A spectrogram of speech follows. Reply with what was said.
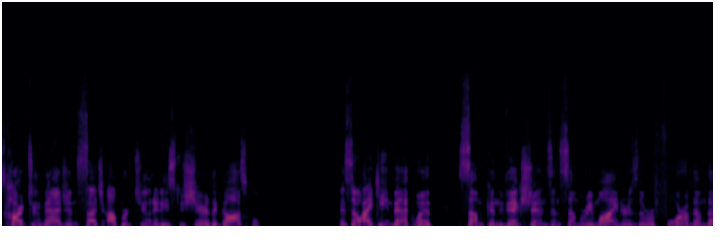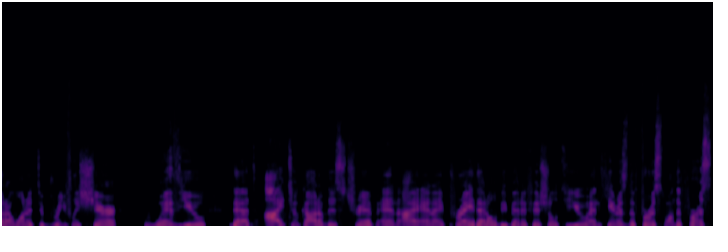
It's hard to imagine such opportunities to share the gospel. And so I came back with some convictions and some reminders. There were four of them that I wanted to briefly share with you that I took out of this trip, and I, and I pray that it'll be beneficial to you. And here's the first one. The first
